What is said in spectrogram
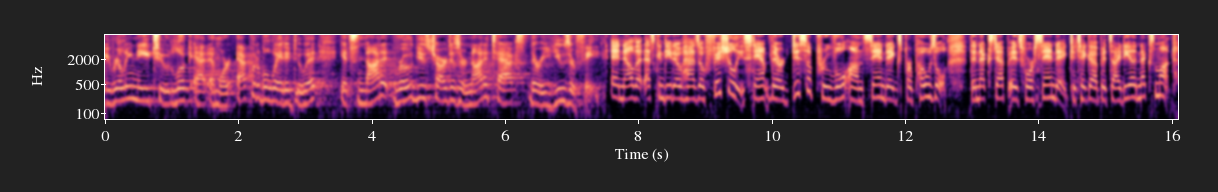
We really need to look at a more equitable way to do it. It's not a road use charges are not a tax, they're a user fee. And now that Escondido has officially stamped their disapproval on Sandag's proposal, the next step is for Sandag to take up its idea next month,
